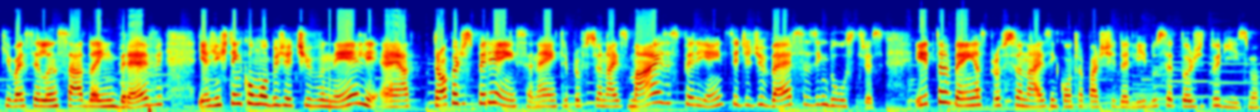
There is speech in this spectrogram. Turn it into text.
que vai ser lançado aí em breve, e a gente tem como objetivo nele é a troca de experiência, né, entre profissionais mais experientes e de diversas indústrias, e também as profissionais em contrapartida ali do setor de turismo.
